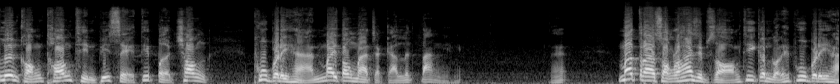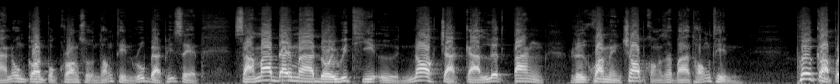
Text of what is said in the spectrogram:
เรื่องของท้องถิ่นพิเศษที่เปิดช่องผู้บริหารไม่ต้องมาจากการเลือกตั้งอย่างเงี้ย นะมาตรา 252 ที่กำหนดให้ผู้บริหารองค์กรปกครองส่วนท้องถิ่นรูปแบบพิเศษ สามารถได้มาโดยวิธีอื่นนอกจากการเลือกตั้ง หรือความเห็นชอบของสภาท้องถิ่น เพื่อกลับไป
